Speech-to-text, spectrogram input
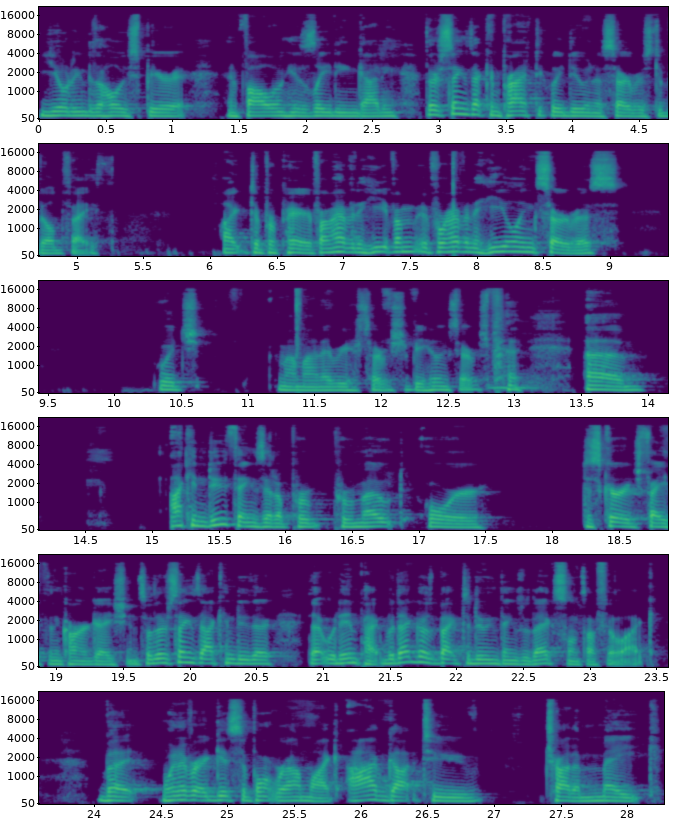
yielding to the Holy Spirit and following His leading and guiding. There's things I can practically do in a service to build faith, like to prepare. If I'm having a if, I'm, if we're having a healing service, which in my mind every service should be a healing service, but um, I can do things that'll pr- promote or discourage faith in the congregation. So there's things I can do there that would impact, but that goes back to doing things with excellence. I feel like, but whenever it gets to the point where I'm like, I've got to try to make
